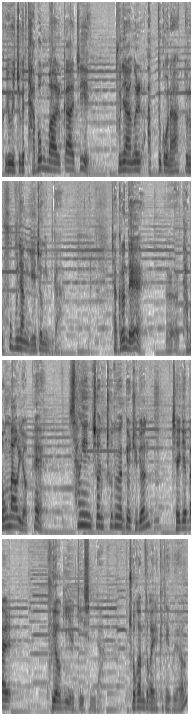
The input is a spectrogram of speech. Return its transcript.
그리고 이쪽에 다복마을까지 분양을 앞두거나 또는 후분양 예정입니다. 자 그런데 어, 다복마을 옆에 상인천 초등학교 주변 재개발 구역이 이렇게 있습니다. 조감도가 이렇게 되고요.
